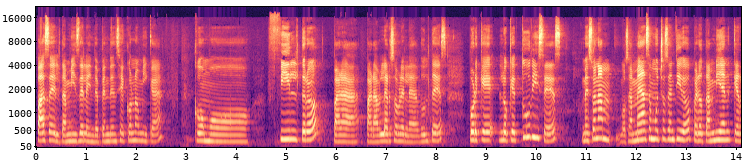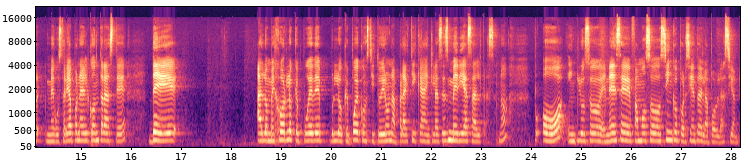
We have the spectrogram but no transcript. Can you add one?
pase el tamiz de la independencia económica como filtro para, para hablar sobre la adultez, porque lo que tú dices me suena, o sea, me hace mucho sentido, pero también que me gustaría poner el contraste de a lo mejor lo que puede, lo que puede constituir una práctica en clases medias altas, ¿no? O incluso en ese famoso 5% de la población.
